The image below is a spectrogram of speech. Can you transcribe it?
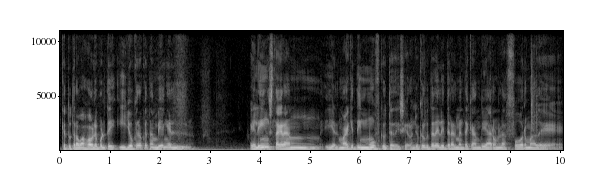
que tu trabajo hable por ti. Y yo creo que también el, el Instagram y el marketing move que ustedes hicieron, yo creo que ustedes literalmente cambiaron la forma de...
